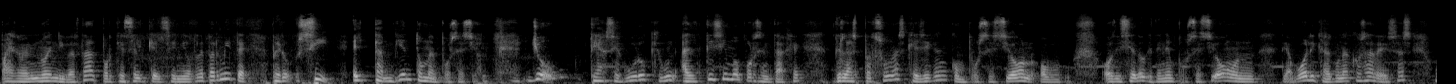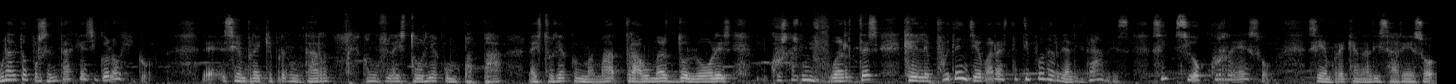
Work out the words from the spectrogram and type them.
bueno, no en libertad, porque es el que el Señor le permite, pero sí, Él también toma en posesión. Yo te aseguro que un altísimo porcentaje de las personas que llegan con posesión o, diciendo que tienen posesión diabólica, alguna cosa de esas, un alto porcentaje es psicológico. Eh, siempre hay que preguntar cómo fue la historia con papá, la historia con mamá, traumas, dolores, cosas muy fuertes que le pueden llevar a este tipo de realidades. Sí, sí ocurre eso. Siempre hay que analizar eso.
